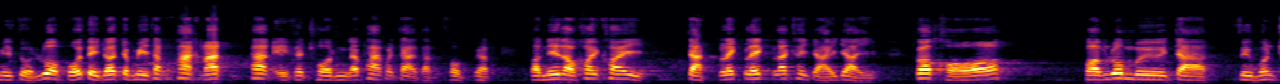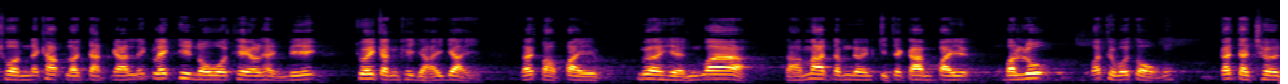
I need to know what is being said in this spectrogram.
มีส่วนร่วมปกติเราจะมีทั้งภาครัฐ ภาคเอกชน และภาคประชาสังคมครับตอนนี้เราค่อยๆ จัดเล็ก ๆ และขยายใหญ่ ก็ขอความร่วมมือจากสื่อมวลชนนะครับ เราจัดงานเล็ก ๆ ที่โนโวเทลแห่งนี้ช่วยกันขยายใหญ่ และต่อไปเมื่อเห็นว่า สามารถดำเนินกิจกรรมไปบรรลุวัตถุประสงค์ ก็จะเชิญ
